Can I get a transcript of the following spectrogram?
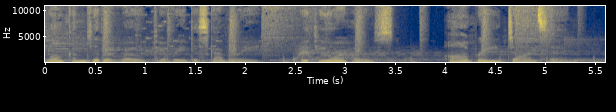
Welcome to the Road to Rediscovery with your host, Aubrey Johnson.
